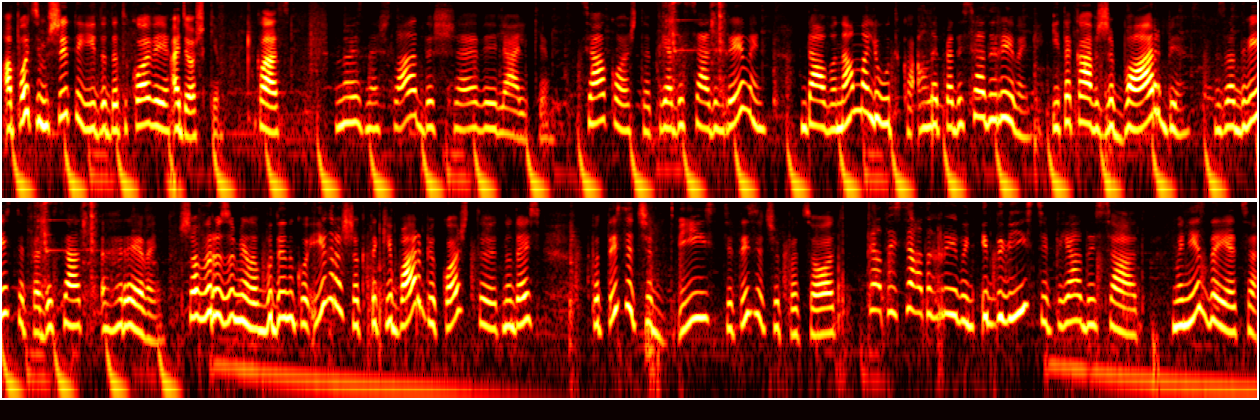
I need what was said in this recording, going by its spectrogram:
а потім шити їй додаткові одяжки. Клас. Ну і знайшла дешеві ляльки. Ця коштує 50 гривень. Да, вона малютка, але 50 гривень. І така вже Барбі за 250 гривень. Щоб ви розуміли, в будинку іграшок такі Барбі коштують ну десь по 1200, 1500. 50 гривень і 250. Мені здається,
